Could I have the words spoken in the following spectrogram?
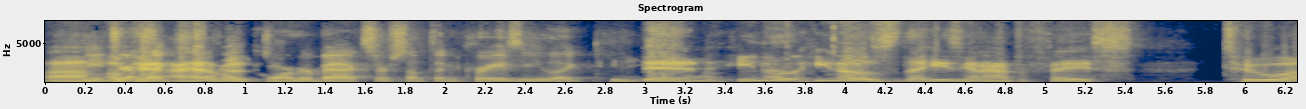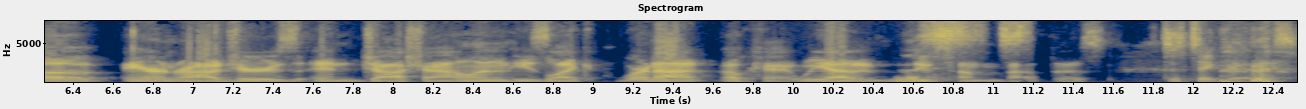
Um, okay, like I have a cornerbacks or something crazy. Like he did. He know he knows that he's going to have to face Tua, Aaron Rodgers, and Josh Allen. He's like, we're not okay. We got to do something about this. Just take this.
